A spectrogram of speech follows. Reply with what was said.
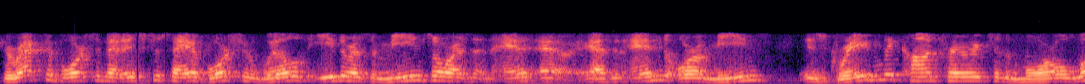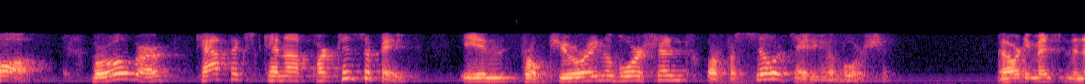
Direct abortion, that is to say, abortion willed either as a means or as an, uh, as an end or a means, is gravely contrary to the moral law. Moreover, Catholics cannot participate in procuring abortion or facilitating abortion. I already mentioned the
